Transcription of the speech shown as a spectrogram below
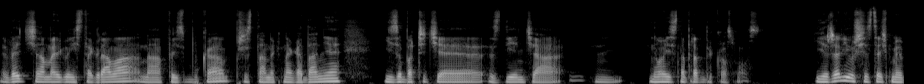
Wejdźcie na mojego Instagrama, na Facebooka, przystanek na gadanie i zobaczycie zdjęcia. No jest naprawdę kosmos. Jeżeli już jesteśmy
